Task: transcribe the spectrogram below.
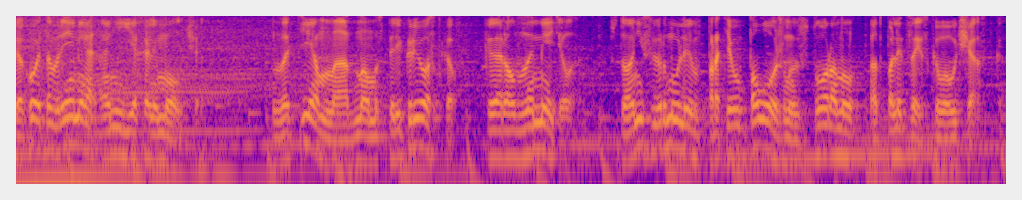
Какое-то время они ехали молча. Затем на одном из перекрестков Кэрол заметила, что они свернули в противоположную сторону от полицейского участка.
